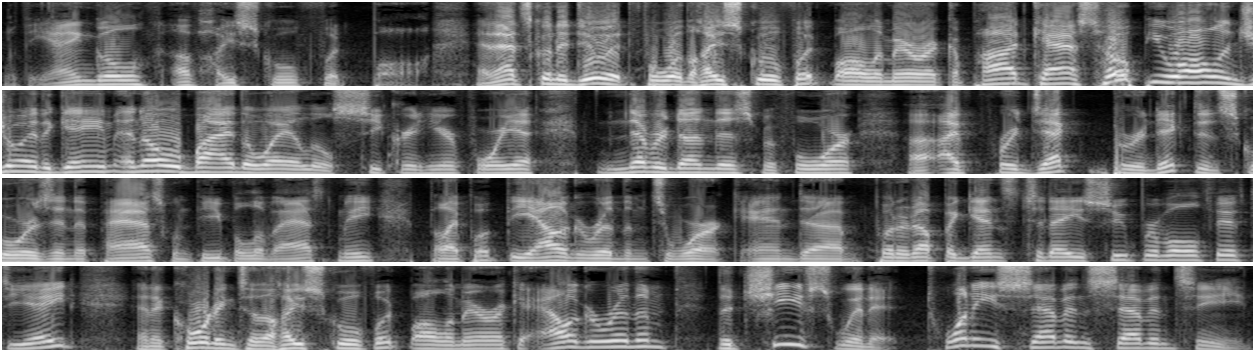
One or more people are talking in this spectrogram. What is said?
with the angle of high school football. And that's going to do it for the High School Football America podcast. Hope you all enjoy the game. And oh, by the way, a little secret here for you. Never done this before. Uh, I've predict, predicted scores in the past when people have asked me, but I put the algorithm to work and uh, put it up against today's Super Bowl 58. And according to the High School Football America algorithm, the Chiefs win it 27 17.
